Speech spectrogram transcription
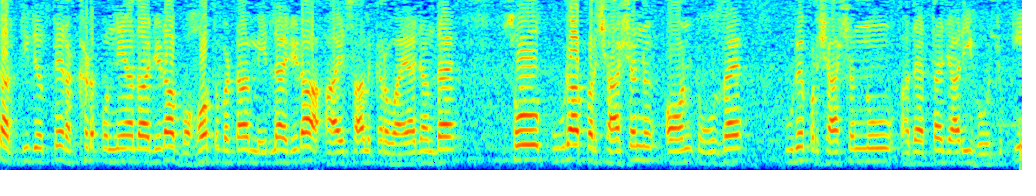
ਧਰਤੀ ਦੇ ਉੱਤੇ ਰੱਖੜ ਪੁੰਨਿਆਂ ਦਾ ਜਿਹੜਾ ਬਹੁਤ ਵੱਡਾ ਮੇਲਾ ਜਿਹੜਾ ਆਏ ਸਾਲ ਕਰਵਾਇਆ ਜਾਂਦਾ ਹੈ। ਸੋ ਪੂਰਾ ਪ੍ਰਸ਼ਾਸਨ ਔਨ ਟੋਜ਼ ਹੈ, ਪੂਰੇ ਪ੍ਰਸ਼ਾਸਨ ਨੂੰ ਹਦਾਇਤਾਂ ਜਾਰੀ ਹੋ ਚੁੱਕੀਆਂ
